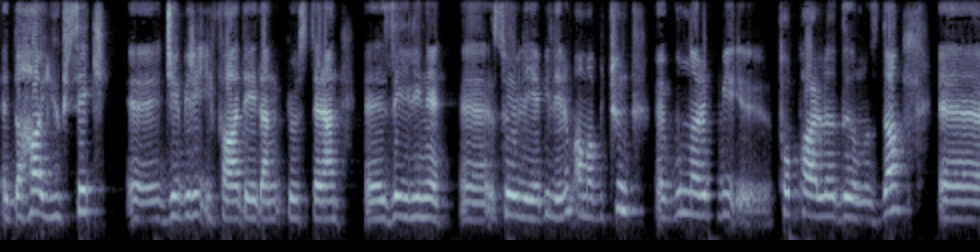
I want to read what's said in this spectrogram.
daha yüksek e, cebiri ifade eden, gösteren e, zeylini e, söyleyebilirim. Ama bütün e, bunları bir e, toparladığımızda e,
